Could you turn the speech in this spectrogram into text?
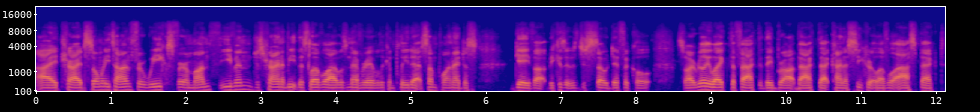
I tried so many times for weeks, for a month, even just trying to beat this level. I was never able to complete it. At some point, I just gave up because it was just so difficult. So I really like the fact that they brought back that kind of secret level aspect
